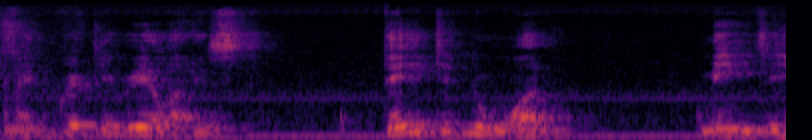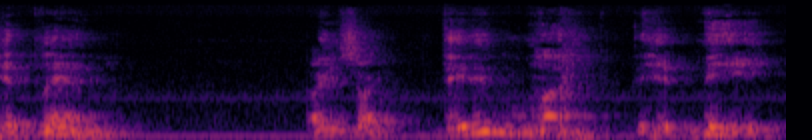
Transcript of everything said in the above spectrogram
And I quickly realized they didn't want me to hit them. Oh, sorry. They didn't want to hit me.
